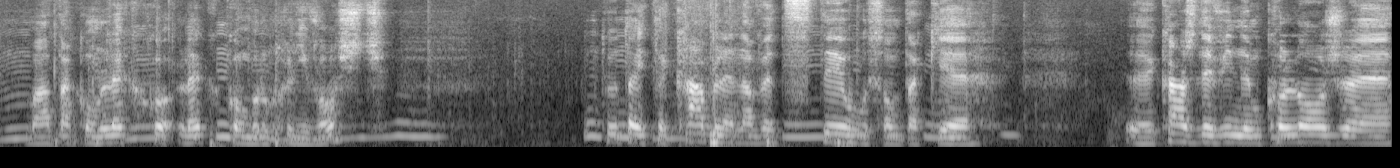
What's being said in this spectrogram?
ma taką lekko, lekką ruchliwość. Tutaj te kable nawet z tyłu są takie, y, każde w innym kolorze.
